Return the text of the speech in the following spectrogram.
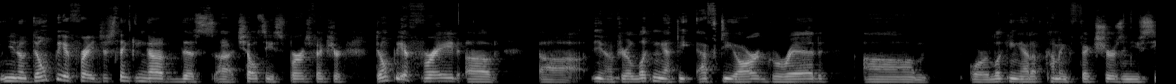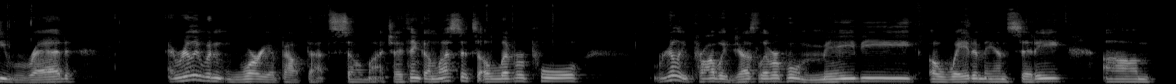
you know, don't be afraid. Just thinking of this uh, Chelsea Spurs fixture, don't be afraid of. Uh, you know, if you're looking at the FDR grid um, or looking at upcoming fixtures and you see red, I really wouldn't worry about that so much. I think unless it's a Liverpool, really probably just Liverpool, maybe away to Man City. Um,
